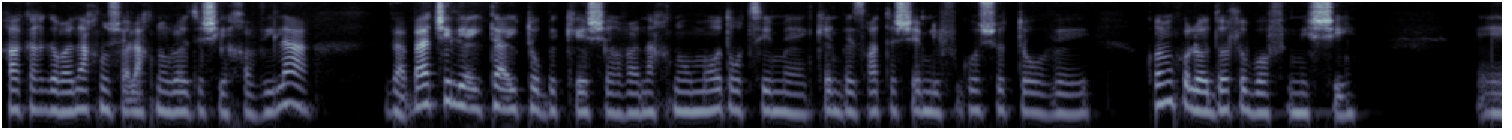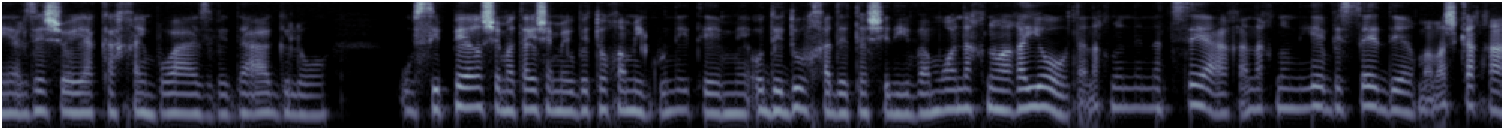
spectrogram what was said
אחר כך גם אנחנו שלחנו לו איזושהי חבילה והבת שלי הייתה איתו בקשר ואנחנו מאוד רוצים אה, כן בעזרת השם לפגוש אותו וקודם כל להודות לו באופן אישי. אה, על זה שהוא היה ככה עם בועז ודאג לו. הוא סיפר שמתי שהם היו בתוך המיגונית הם עודדו אחד את השני ואמרו אנחנו אריות, אנחנו ננצח, אנחנו נהיה בסדר, ממש ככה,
